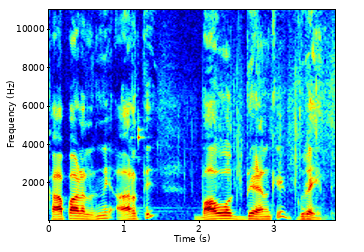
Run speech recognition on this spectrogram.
కాపాడాలని ఆరతి భావోద్వేగానికి గురైంది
